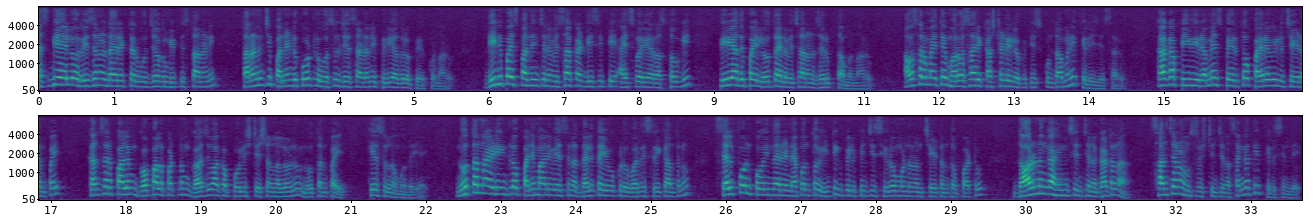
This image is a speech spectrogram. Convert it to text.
ఎస్బీఐలో రీజనల్ డైరెక్టర్ ఉద్యోగం ఇప్పిస్తానని తన నుంచి పన్నెండు కోట్లు వసూలు చేశాడని ఫిర్యాదులో పేర్కొన్నారు. దీనిపై స్పందించిన విశాఖ డీసీపీ ఐశ్వర్య రస్తోగి ఫిర్యాదుపై లోతైన విచారణ జరుపుతామన్నారు. అవసరమైతే మరోసారి కస్టడీలోకి తీసుకుంటామని తెలియజేశారు. కాగా పివి రమేష్ పేరుతో పైరవీలు చేయడంపై కంచరపాలెం గోపాలపట్నం గాజువాక పోలీస్ స్టేషన్లలోనూ నూతన్పై కేసులు నమోదయ్యాయి. నూతన్ నాయుడు ఇంట్లో పని మానివేసిన దళిత యువకుడు వరది శ్రీకాంత్ను సెల్ ఫోన్ పోయిందనే నెపంతో ఇంటికి పిలిపించి శిరోముండనం చేయడంతో పాటు దారుణంగా హింసించిన ఘటన సంచలనం సృష్టించిన సంగతి తెలిసిందే.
